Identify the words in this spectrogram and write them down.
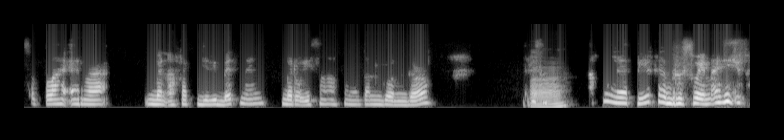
setelah era Ben Affleck jadi Batman. Baru iseng aku nonton Gone Girl. Terus uh. Aku ngeliat dia kayak Bruce Wayne aja gitu.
